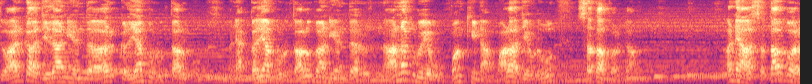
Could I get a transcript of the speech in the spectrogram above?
દ્વારકા જિલ્લાની અંદર કલ્યાણપુર તાલુકો અને આ કલ્યાણપુર તાલુકાની અંદર નાનકડું એવું પંખીના માળા જેવડું સતાપર ગામ. અને આ સતાપર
